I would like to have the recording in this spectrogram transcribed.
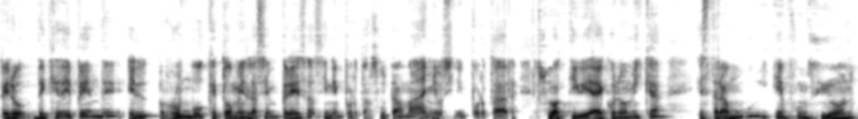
pero ¿de qué depende el rumbo que tomen las empresas, sin importar su tamaño, sin importar su actividad económica? Estará muy en función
